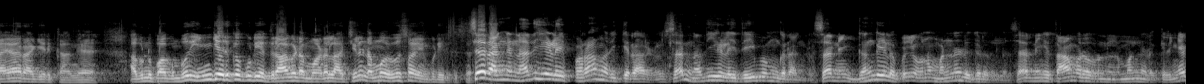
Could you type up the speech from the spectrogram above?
தயாராகி இருக்காங்க அப்படின்னு பார்க்கும்போது இங்கே இருக்கக்கூடிய திராவிட மாடல் ஆட்சியில் நம்ம விவசாயம் எப்படி இருக்கு சார்? சார் அங்கே நதிகளை பராமரிக்கிறார்கள் சார். நதிகளை தெய்வம்ங்கிறாங்க சார். நீங்கள் கங்கையில் போய் ஒன்றும் மண் எடுக்கிறது இல்லை சார். நீங்கள் தாமிரபரணியில் மண் எடுக்கிறீங்க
